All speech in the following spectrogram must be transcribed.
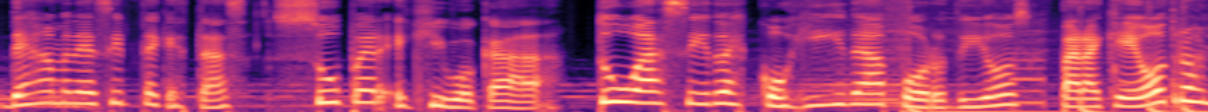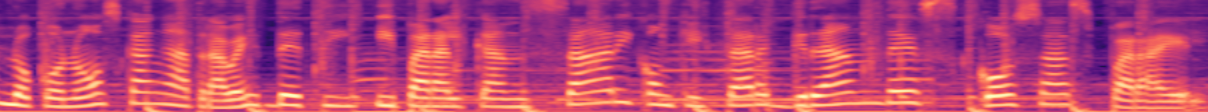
déjame decirte que estás súper equivocada. Tú has sido escogida por Dios para que otros lo conozcan a través de ti y para alcanzar y conquistar grandes cosas para Él.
